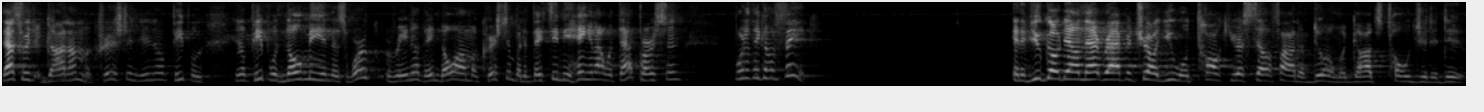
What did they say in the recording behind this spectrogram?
That's what God, I'm a Christian. You know, people, you know, people know me in this work arena. They know I'm a Christian, but if they see me hanging out with that person, what are they going to think? And if you go down that rabbit trail, you will talk yourself out of doing what God's told you to do.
